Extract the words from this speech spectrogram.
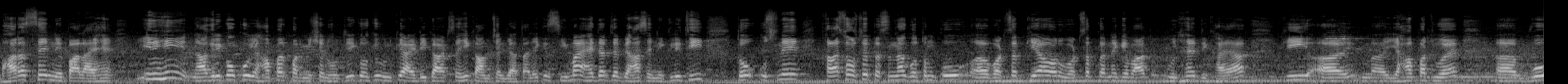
भारत से नेपाल आए हैं। इन्हीं नागरिकों को यहाँ पर परमिशन होती है क्योंकि उनके आईडी कार्ड से ही काम चल जाता है। लेकिन सीमा हैदर जब यहाँ से निकली थी तो उसने खासतौर से प्रसन्ना गौतम को व्हाट्सअप किया और व्हाट्सअप करने के बाद उन्हें दिखाया कि यहाँ पर जो है वो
